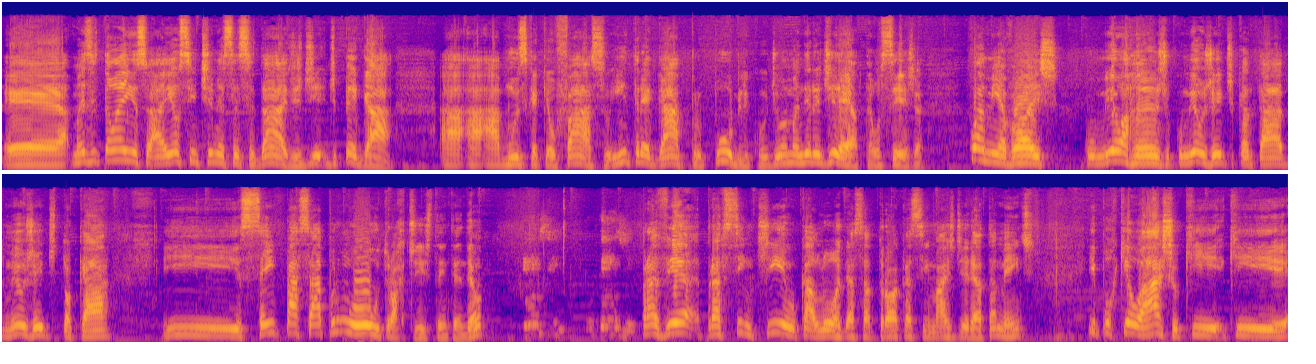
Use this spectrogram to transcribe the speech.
É, mas então é isso, aí eu senti necessidade de, de pegar a, a, a música que eu faço e entregar para o público de uma maneira direta, ou seja, com a minha voz, com o meu arranjo, com o meu jeito de cantar, do meu jeito de tocar e sem passar por um outro artista, entendeu? Entendi, entendi. Para ver, para sentir o calor dessa troca assim mais diretamente e porque eu acho que, que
